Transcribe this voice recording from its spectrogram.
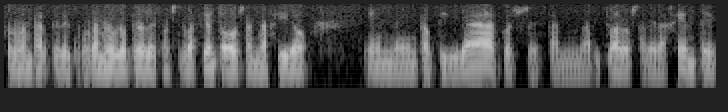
forman parte del programa europeo de conservación, todos han nacido en, cautividad, pues están habituados a ver a gente,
